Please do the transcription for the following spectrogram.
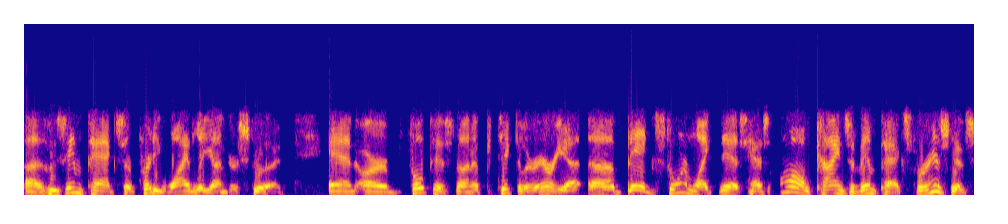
uh, whose impacts are pretty widely understood, and are focused on a particular area, a big storm like this has all kinds of impacts. For instance,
